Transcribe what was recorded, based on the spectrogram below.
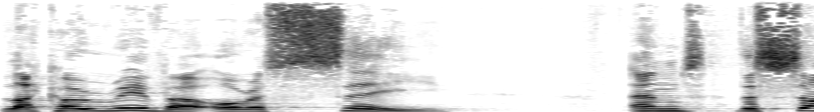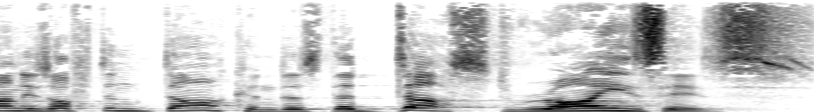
like a river or a sea and the sun is often darkened as the dust rises.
